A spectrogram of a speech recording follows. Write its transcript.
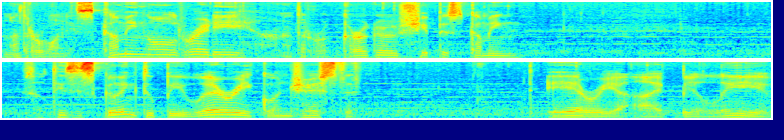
Another one is coming already, another cargo ship is coming. So this is going to be very congested area, I believe.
